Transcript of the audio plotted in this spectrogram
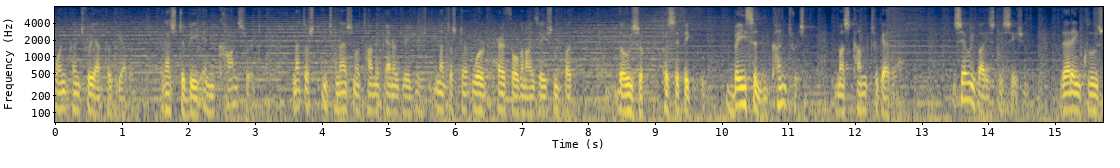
one country after the other. It has to be in concert, not just International Atomic Energy Agency, not just the World Health Organization, but those Pacific Basin countries must come together. It's everybody's decision. That includes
